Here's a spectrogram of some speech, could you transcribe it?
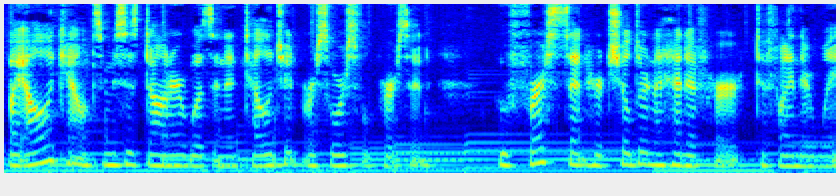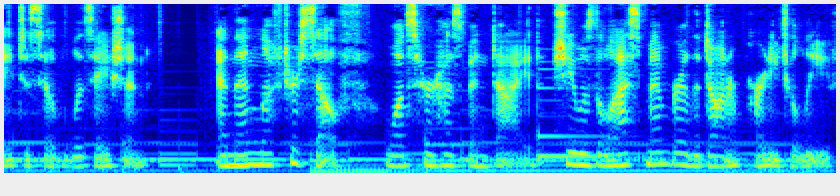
By all accounts, Mrs. Donner was an intelligent, resourceful person who first sent her children ahead of her to find their way to civilization, and then left herself once her husband died. She was the last member of the Donner Party to leave.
